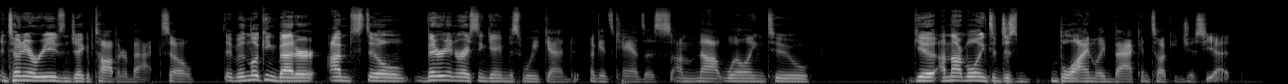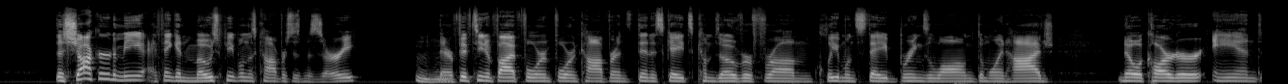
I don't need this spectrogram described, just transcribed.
Antonio Reeves and Jacob Toppin are back, so they've been looking better. I'm still very interesting game this weekend against Kansas. I'm not willing to give. I'm not willing to just blindly back Kentucky just yet. The shocker to me, I think, in most people in this conference is Missouri. Mm-hmm. They're 15 and 5, 4 and 4 in conference. Dennis Gates comes over from Cleveland State, brings along D'Moi Hodge, Noah Carter, and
